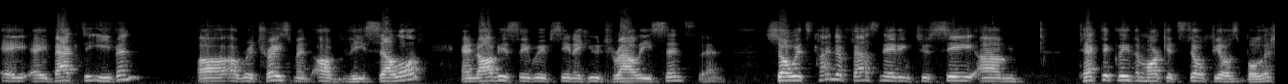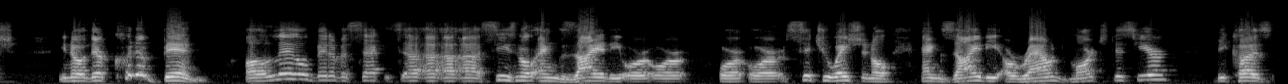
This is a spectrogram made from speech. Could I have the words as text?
a, a back to even, uh, a retracement of the sell off. And obviously, we've seen a huge rally since then. So it's kind of fascinating to see. Um, technically, the market still feels bullish. You know, there could have been a little bit of a, sec, uh, uh, uh, seasonal anxiety or, or, or, or situational anxiety around March this year because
